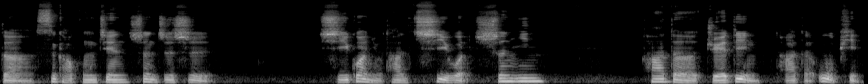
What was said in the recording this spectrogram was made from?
的思考空间，甚至是习惯有他的气味、声音、他的决定、他的物品，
